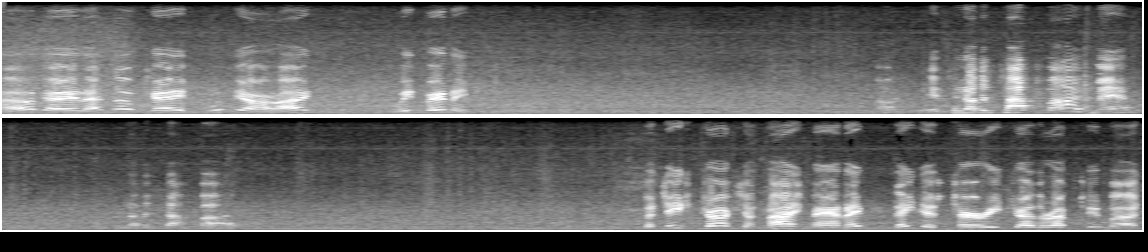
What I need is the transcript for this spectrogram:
Okay, that's okay. We'll be all right. We finished. Oh, it's another top five, man. Another top five. But these trucks at night, man, they they just tear each other up too much.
